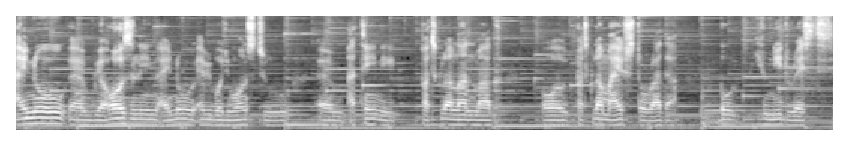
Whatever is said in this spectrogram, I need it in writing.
I know um, we are hustling. I know everybody wants to um, attain a particular landmark or particular milestone rather but you need rest.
